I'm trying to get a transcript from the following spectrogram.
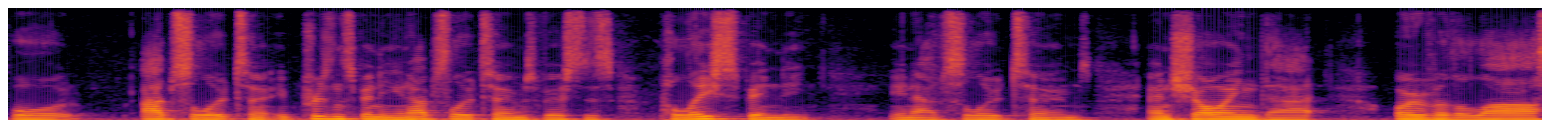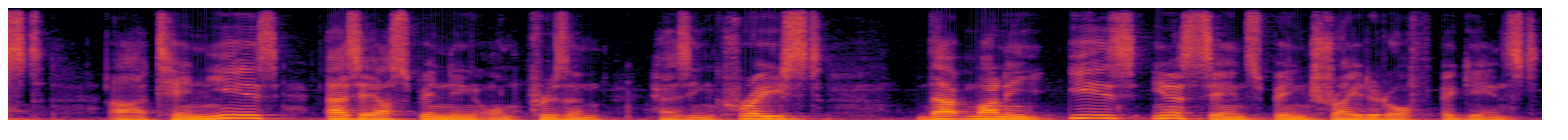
or absolute ter- prison spending in absolute terms versus police spending in absolute terms, and showing that over the last uh, 10 years, as our spending on prison has increased, that money is, in a sense, being traded off against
